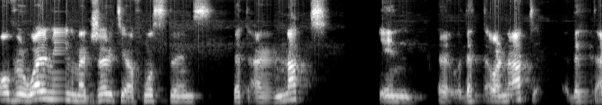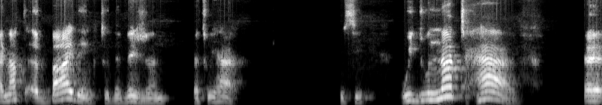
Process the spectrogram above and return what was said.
overwhelming majority of Muslims that are not in uh, that are not that are not abiding to the vision that we have. You see, we do not have uh,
